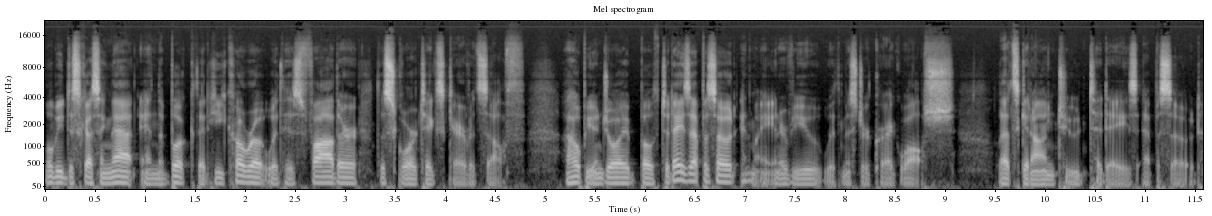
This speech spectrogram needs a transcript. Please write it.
We'll be discussing that and the book that he co wrote with his father, The Score Takes Care of Itself. I hope you enjoy both today's episode and my interview with Mr. Craig Walsh. Let's get on to today's episode.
